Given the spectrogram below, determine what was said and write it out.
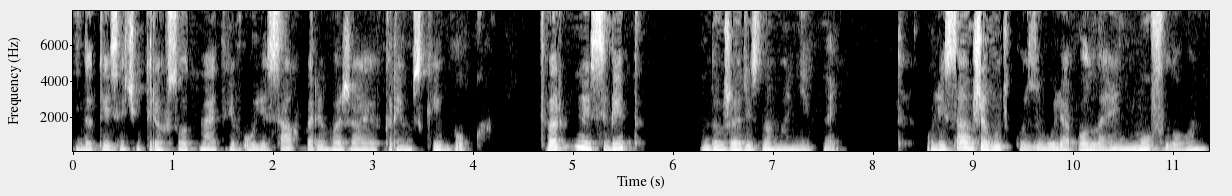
до 1300 метрів у лісах переважає кримський бук. Тваринний світ дуже різноманітний. У лісах живуть козуля, олень, муфлон,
